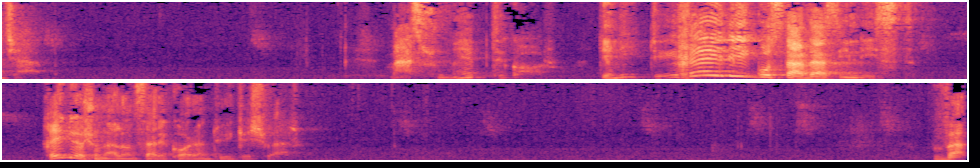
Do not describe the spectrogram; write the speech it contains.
عجب. معصومه ابتکار. یعنی خیلی گسترده است این لیست. خیلی هاشون الان سر کارن توی کشور. و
